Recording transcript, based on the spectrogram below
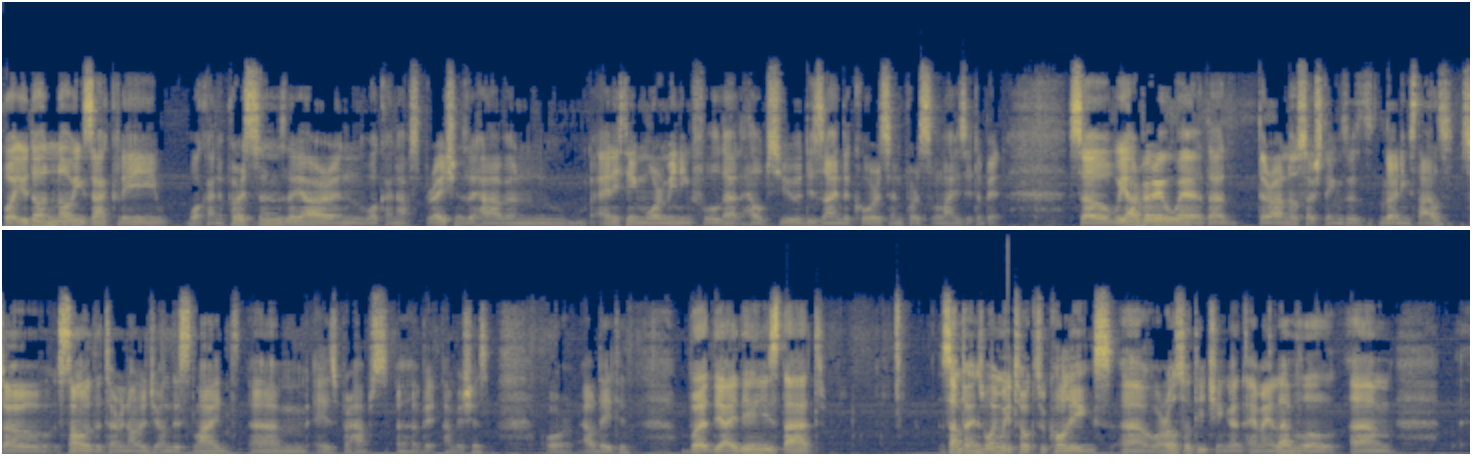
but you don't know exactly what kind of persons they are and what kind of aspirations they have and anything more meaningful that helps you design the course and personalize it a bit. So we are very aware that there are no such things as learning styles. So some of the terminology on this slide um, is perhaps a bit ambitious or outdated. But the idea is that sometimes when we talk to colleagues uh, who are also teaching at MA level, um,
